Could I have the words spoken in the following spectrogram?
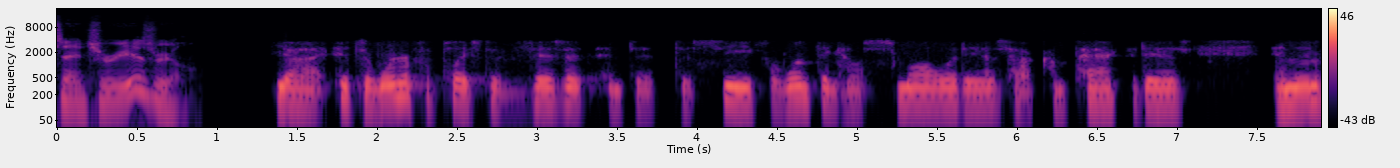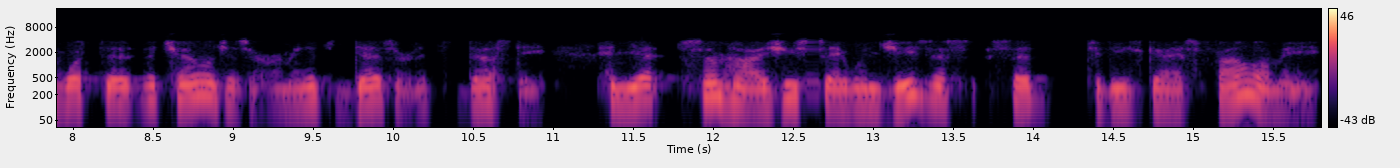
century Israel. Yeah, it's a wonderful place to visit and to, to see, for one thing, how small it is, how compact it is, and then what the, the challenges are. I mean, it's desert, it's dusty. And yet, somehow, as you say, when Jesus said to these guys, Follow me,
